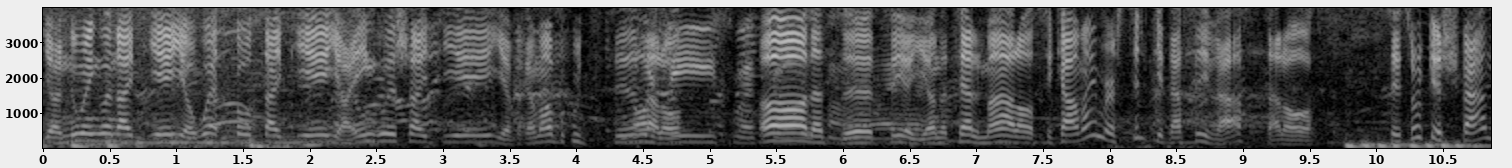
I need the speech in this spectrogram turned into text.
Il y a New England IPA, il y a West Coast IPA, il y a English IPA, il y a vraiment beaucoup de styles. alors- West ah, Coast, that's it. Tu sais, Il y en a tellement. Alors, c'est quand même un style qui est assez vaste. Alors, c'est sûr que je suis fan,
